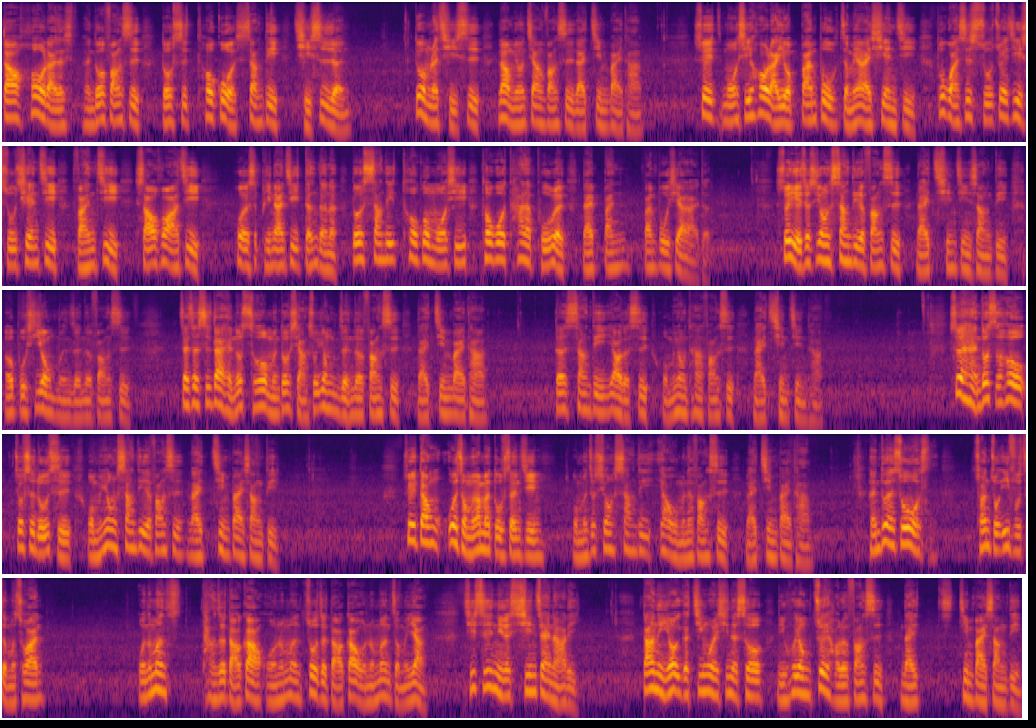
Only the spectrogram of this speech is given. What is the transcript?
到后来的很多方式，都是透过上帝启示人对我们的启示，让我们用这样方式来敬拜他。所以摩西后来有颁布怎么样来献祭，不管是赎罪祭、赎愆祭、燔祭、烧化祭，或者是平安祭等等的，都是上帝透过摩西，透过他的仆人来颁颁布下来的。所以也就是用上帝的方式来亲近上帝，而不是用我们人的方式。在这世代，很多时候我们都想说用人的方式来敬拜他，但上帝要的是我们用他的方式来亲近他。所以很多时候就是如此，我们用上帝的方式来敬拜上帝。所以当为什么他们读圣经，我们就是用上帝要我们的方式来敬拜他。很多人说我穿着衣服怎么穿，我能不能躺着祷告，我能不能坐着祷告，我能不能怎么样？其实你的心在哪里？当你有一个敬畏心的时候，你会用最好的方式来敬拜上帝，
